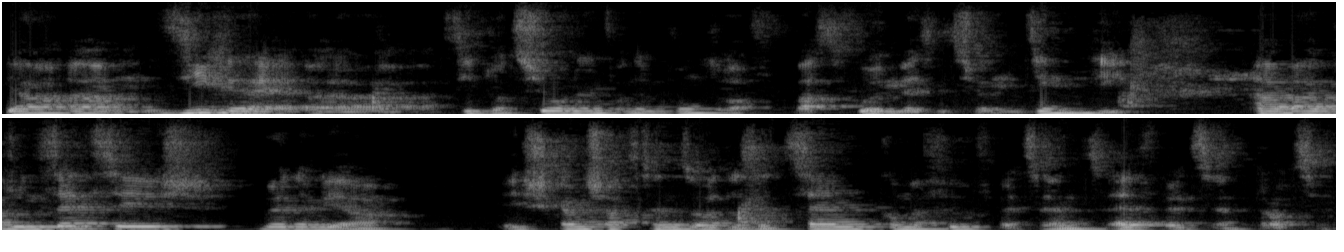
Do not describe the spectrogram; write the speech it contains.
ja, ähm, sichere äh, Situationen von dem Punkt auf, was für Investitionen sind die. Aber grundsätzlich würden wir, ich kann schätzen, so diese 10,5 Prozent, 11 Prozent trotzdem.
